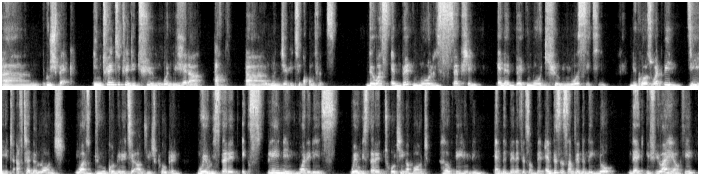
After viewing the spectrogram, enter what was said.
um, pushback. In 2022, when we had a, a longevity conference, there was a bit more reception and a bit more curiosity because what we did after the launch was do community outreach program where we started explaining what it is, where we started talking about healthy living and the benefits of that. And this is something that they know that if you are healthy,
